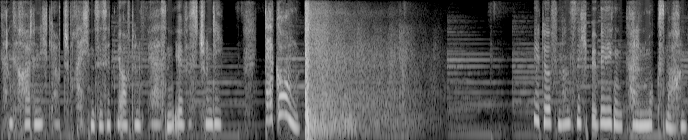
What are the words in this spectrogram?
Ich kann gerade nicht laut sprechen. Sie sind mir auf den Fersen. Ihr wisst schon die Deckung! Wir dürfen uns nicht bewegen, keinen Mucks machen.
